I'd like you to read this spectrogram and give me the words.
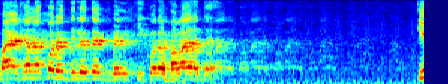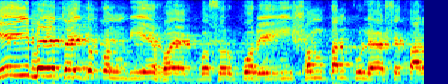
পায়খানা করে দিলে দেখবেন কি করে ফালাইয়া দেয়। এই মেয়েটাই যখন বিয়ে হয়, এক বছর পরেই সন্তান কুলে আসে, তার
